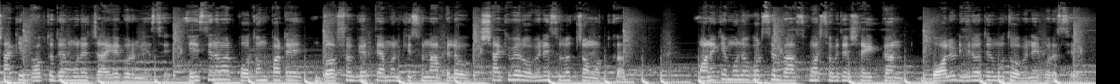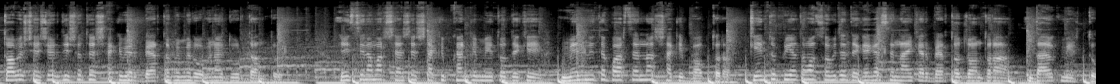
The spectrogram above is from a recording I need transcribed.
সাকিব ভক্তদের মনে জায়গা করে নিয়েছে। এই সিনেমার প্রথম পার্টে দর্শকদের তেমন কিছু না পেলেও সাকিবের অভিনয় ছিল চমৎকার। অনেকে মনে করছেন রাজকুমার ছবিতে শাকিব খান বলিউড হিরোদের মতো অভিনয় করেছে। তবে শেষের দৃশ্যতে সাকিবের ব্যর্থ প্রেমের অভিনয় দুর্দান্ত। এই সিনেমার শেষে শাকিব খানকে মৃত দেখে মেনে নিতে পারছেন না শাকিব ভক্তরা। কিন্তু প্রিয়তমা ছবিতে দেখা গেছে নায়িকার ব্যর্থ যন্ত্রণা, দায়ক মৃত্যু।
